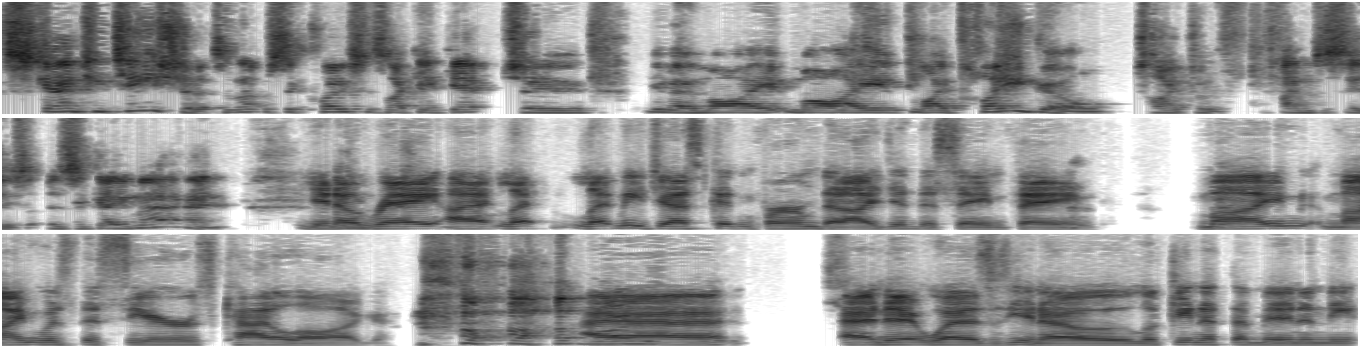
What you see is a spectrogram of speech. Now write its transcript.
scanty t-shirts, and that was the closest I could get to, you know, my my my playgirl type of fantasies as a gay man. You know, um, Ray, I, let let me just confirm that I did the same thing. Mine, mine was the Sears catalog, uh, and it was you know looking at the men in the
